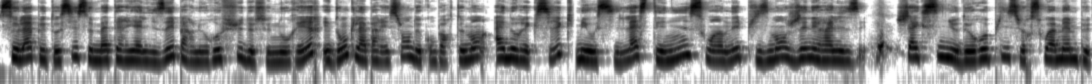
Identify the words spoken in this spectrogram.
Cela peut aussi se matérialiser par le refus de se nourrir et donc l'apparition de comportements anorexiques, mais aussi l'asthénie, soit un épuisement généralisé. Chaque signe de repli sur soi-même peut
